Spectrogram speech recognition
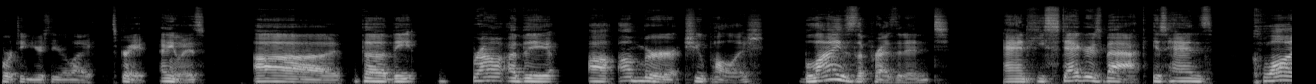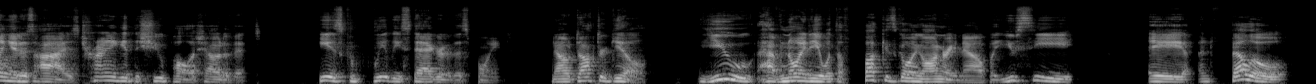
14 years of your life. It's great. Anyways, uh, the the brown uh, the uh, umber shoe polish blinds the president, and he staggers back, his hands clawing at his eyes, trying to get the shoe polish out of it. He is completely staggered at this point. Now, Doctor Gill, you have no idea what the fuck is going on right now, but you see a, a fellow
